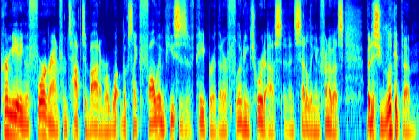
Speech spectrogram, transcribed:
Permeating the foreground from top to bottom are what looks like fallen pieces of paper that are floating toward us and then settling in front of us. But as you look at them,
